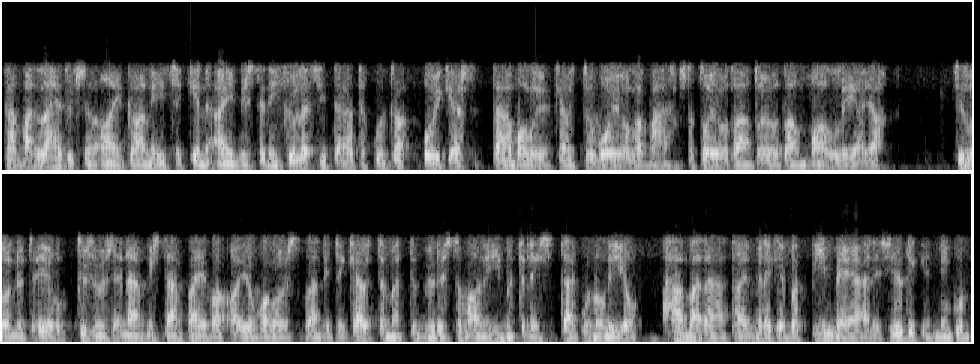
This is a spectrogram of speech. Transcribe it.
tämän lähetyksen aikaan, niin itsekin äimistelin kyllä sitä, että kuinka oikeasti tämä valojen käyttö voi olla vähän semmoista toivotaan, toivotaan mallia ja silloin nyt ei ollut kysymys enää mistään päiväajovaloista tai niiden käyttämättömyydestä, vaan ihmettelin sitä, kun oli jo hämärää tai melkeinpä pimeää, niin siltikin niin kuin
